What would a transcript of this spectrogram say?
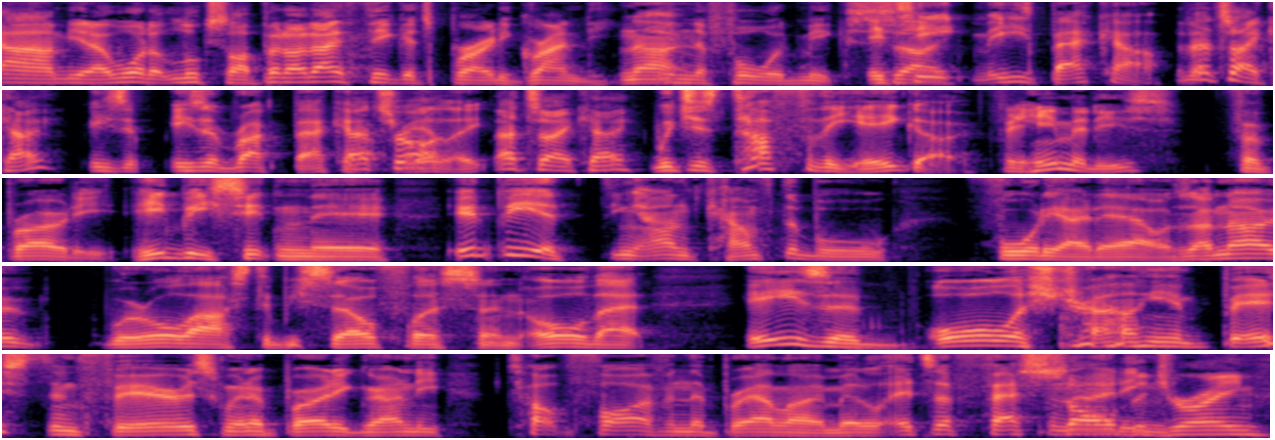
Um, you know what it looks like, but I don't think it's Brodie Grundy no. in the forward mix. It's so. he, he's backup. That's okay. He's a, he's a ruck backup. That's right. Really. That's okay. Which is tough for the ego. For him, it is. For Brodie, he'd be sitting there. It'd be a uncomfortable forty-eight hours. I know we're all asked to be selfless and all that, He's an all Australian best and fairest winner, Brodie Grundy, top five in the Brownlow medal. It's a fascinating Sold the dream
